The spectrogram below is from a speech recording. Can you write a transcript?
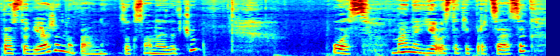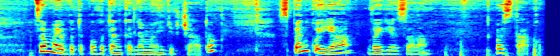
просто в'яжем, напевно, з Оксаною Левчук. Ось, в мене є ось такий процесик. Це має бути павутинка для моїх дівчаток. Спинку я вив'язала. Ось так от.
